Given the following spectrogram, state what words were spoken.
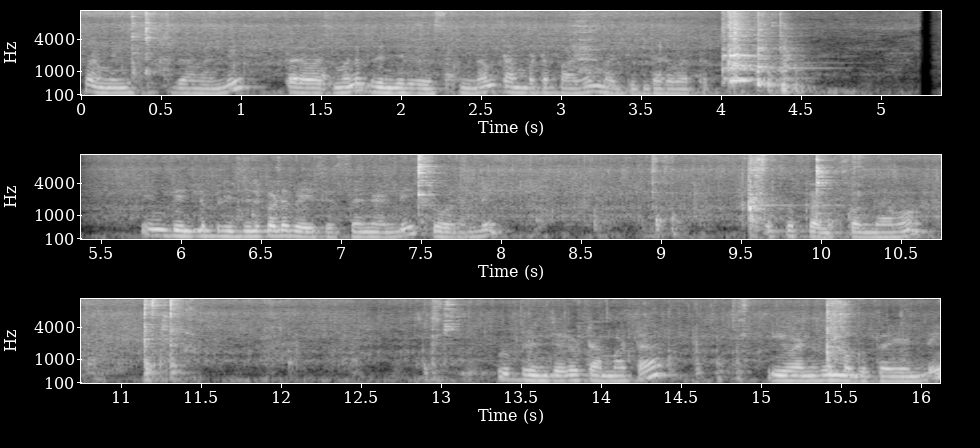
ఫైవ్ మినిట్స్ ఇద్దామండి తర్వాత మనం బ్రింజలు వేసుకుందాం. టమాటా బాగా మగ్గిన తర్వాత. నేను దీంట్లో బ్రిడ్జిలు కూడా వేసేసానండి చూడండి. ఒకసారి కలుపుకుందాము. ఇప్పుడు బ్రింజలు టమాటా ఈవెన్గా మగ్గుతాయండి.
